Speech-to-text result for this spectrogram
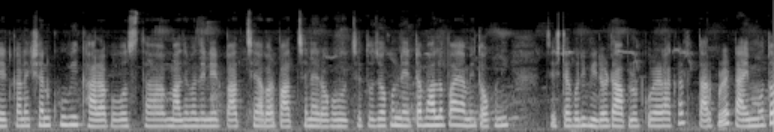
নেট কানেকশান খুবই খারাপ অবস্থা, মাঝে মাঝে নেট পাচ্ছে, আবার পাচ্ছে না, এরকম হচ্ছে। তো যখন নেটটা ভালো পায় আমি তখনই চেষ্টা করি ভিডিওটা আপলোড করে রাখার। তারপরে টাইম মতো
